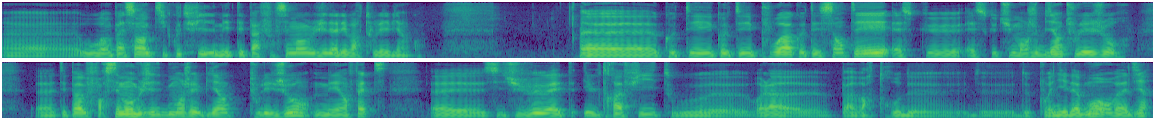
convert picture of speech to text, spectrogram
euh, ou en passant un petit coup de fil, mais t'es pas forcément obligé d'aller voir tous les biens. Euh, côté, poids, côté santé, est-ce que, tu manges bien tous les jours? T'es pas forcément obligé de manger bien tous les jours, mais en fait, si tu veux être ultra fit ou voilà, pas avoir trop de poignées d'amour, on va dire,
